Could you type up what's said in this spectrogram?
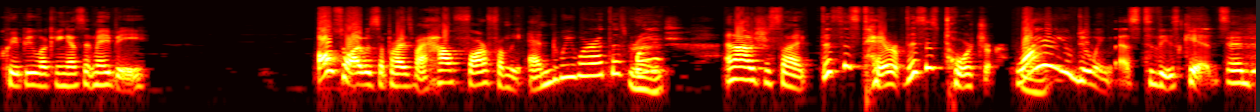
creepy looking as it may be. Also, I was surprised by how far from the end we were at this point. Right. And I was just like, this is terrible. This is torture. Why are you doing this to these kids? And,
